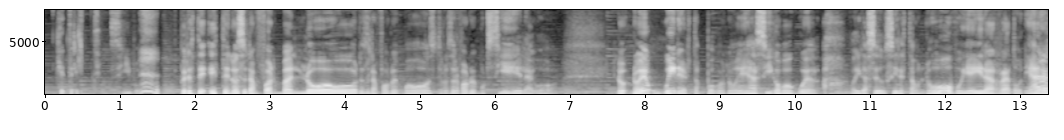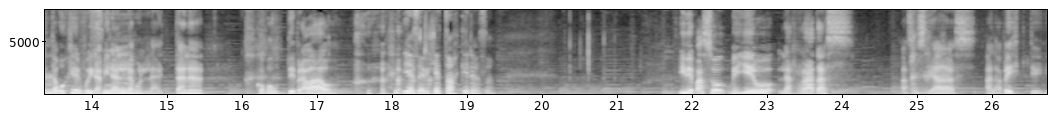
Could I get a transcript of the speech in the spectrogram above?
Qué triste. Sí, po. pero este, este no se transforma en lobo, no se transforma en monstruo, no se transforma en murciélago. No, no es un winner tampoco, no es así como un weón, "Ah, voy a ir a seducir a esta mu-". No, voy a ir a ratonear a esta Ah, mujer, voy a ir a sí. mirarla por la ventana como un depravado. y hacer gestos asquerosos. Y de paso me llevo las ratas asociadas a la peste.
